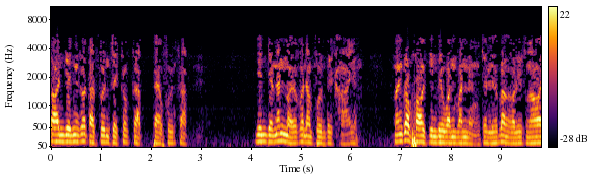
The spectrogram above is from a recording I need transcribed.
ตอนเย็นก็ตัดฟืนเสร็จก็กลับแปลฟืนกลับ เย็นจากนั้นหน่อยก็นำฟืนไปขาย มันก็พอกินไปวันวันหนึ่ง จะเหลือบ้างก็เล็กน้อย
